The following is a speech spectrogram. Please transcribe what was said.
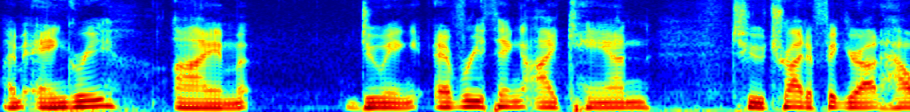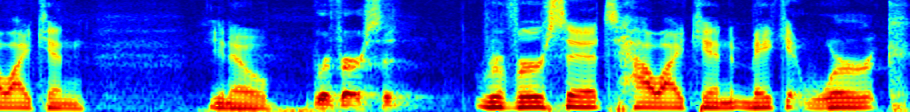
I'm angry. I'm doing everything I can to try to figure out how I can, you know, reverse it. reverse it, how I can make it work.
